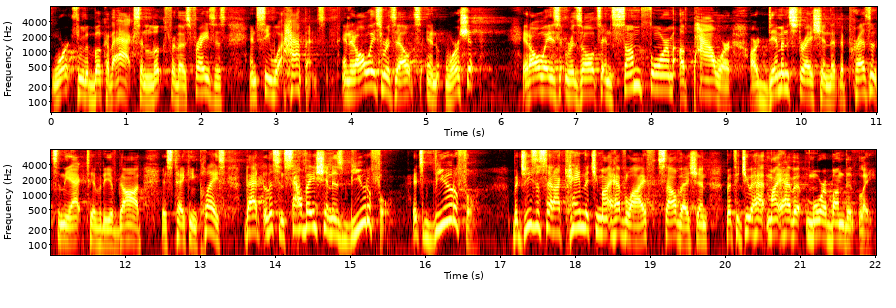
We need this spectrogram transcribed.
work through the book of Acts and look for those phrases and see what happens. And it always results in worship. It always results in some form of power or demonstration that the presence and the activity of God is taking place. That, listen, salvation is beautiful. It's beautiful. But Jesus said, I came that you might have life, salvation, but that you ha- might have it more abundantly.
